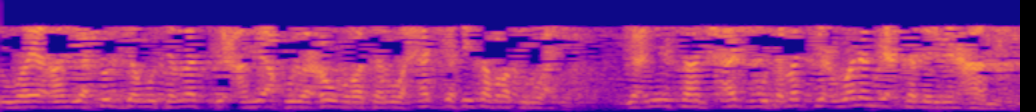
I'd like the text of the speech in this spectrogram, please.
وأن يحج متمتع أن يأخذ عمرة وحج في سفرة واحدة. يعني إنسان حج متمتع ولم يعتمر من عامه.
